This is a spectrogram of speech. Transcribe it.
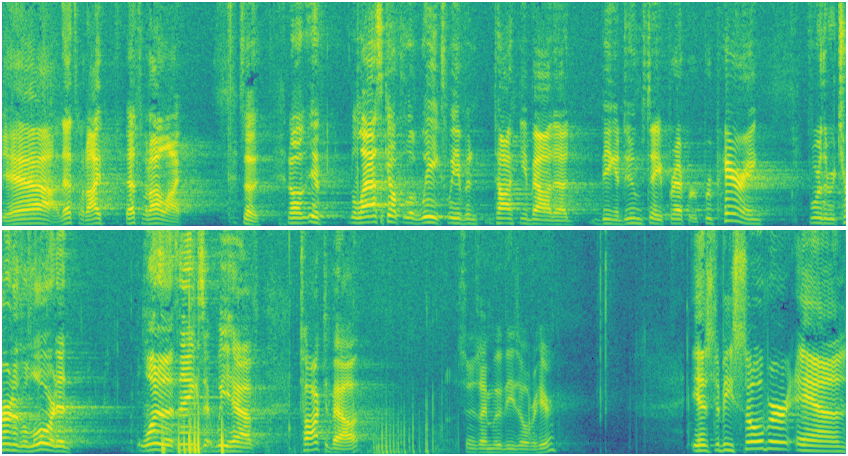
Yeah, that's what I that's what I like. So, you know, if the last couple of weeks we've been talking about uh, being a doomsday prepper, preparing for the return of the Lord, and one of the things that we have talked about, as soon as I move these over here, is to be sober and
